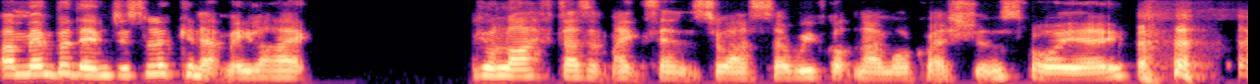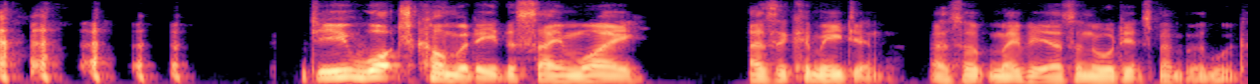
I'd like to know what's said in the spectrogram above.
I remember them just looking at me like, Your life doesn't make sense to us, so we've got no more questions for you. Do you watch comedy the same way as a comedian, as a, maybe as an audience member would?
